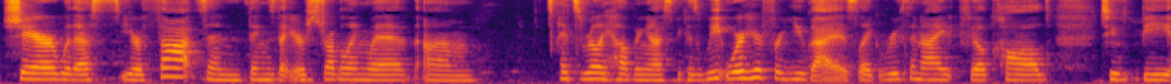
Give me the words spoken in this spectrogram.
share with us your thoughts and things that you're struggling with. Um, it's really helping us because we we're here for you guys. Like Ruth and I feel called to be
